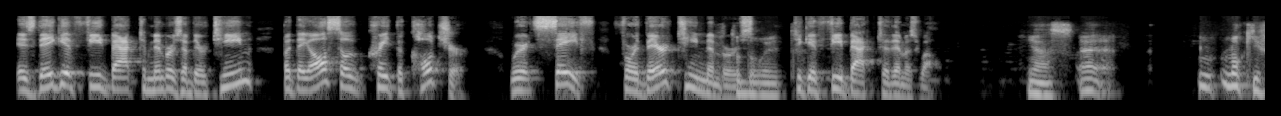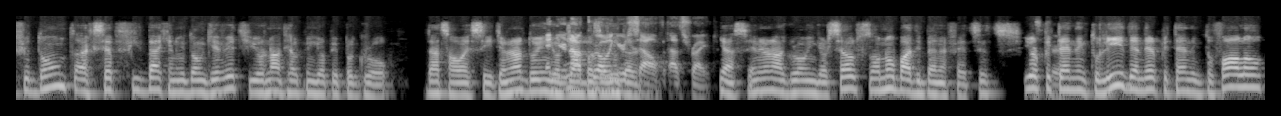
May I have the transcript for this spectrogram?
is they give feedback to members of their team but they also create the culture where it's safe for their team members to, to give feedback to them as well yes uh, look if you don't accept feedback and you don't give it you're not helping your people grow That's how I see it. You're not doing and your you're job not as a growing leader. yourself. That's right. Yes, and you're not growing yourself, so nobody benefits. It's you're That's true. pretending to lead, and they're pretending to follow,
